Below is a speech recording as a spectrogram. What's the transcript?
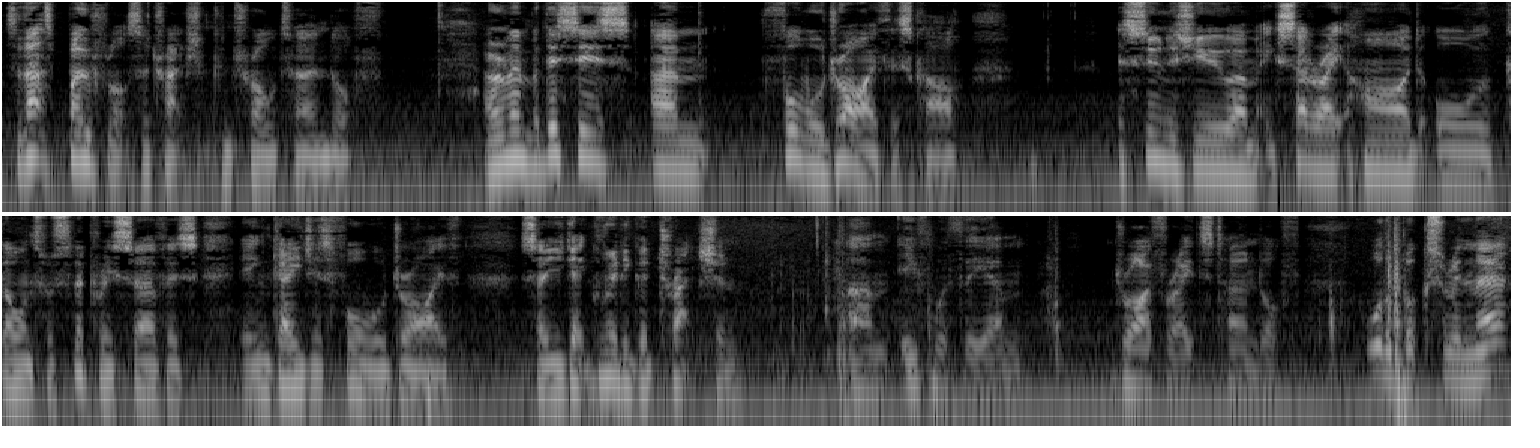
So that's both lots of traction control turned off. And remember, this is um, four-wheel drive, this car. As soon as you um, accelerate hard or go onto a slippery surface, it engages four-wheel drive. So you get really good traction, um, even with the um, drive rates turned off. All the books are in there.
